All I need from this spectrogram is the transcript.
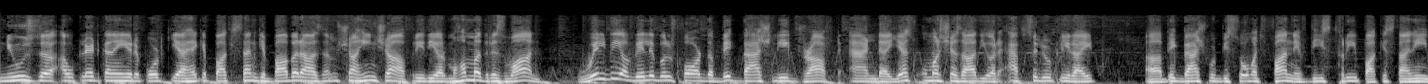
न्यूज़ आउटलेट का ने यह रिपोर्ट किया है कि पाकिस्तान के बाबर आज़म, शाहीन शाह अफरीदी और Mohammad Rizwan will be available for the Big Bash League draft and yes Umar Shehzadi और absolutely right Big Bash would be so much fun if these three Pakistani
